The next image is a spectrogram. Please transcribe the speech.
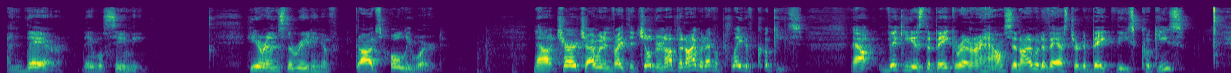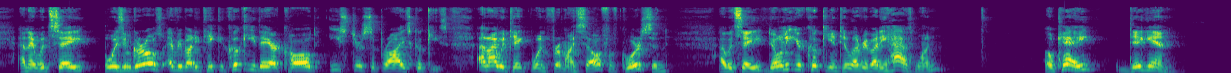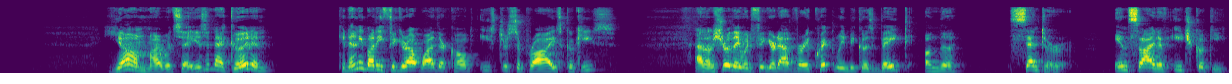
and there they will see me. Here ends the reading of God's holy word. Now, at church, I would invite the children up and I would have a plate of cookies. Now, Vicky is the baker in our house, and I would have asked her to bake these cookies. And I would say, Boys and girls, everybody take a cookie. They are called Easter surprise cookies. And I would take one for myself, of course, and I would say, don't eat your cookie until everybody has one. Okay, dig in. Yum, I would say. Isn't that good? And can anybody figure out why they're called Easter surprise cookies? And I'm sure they would figure it out very quickly because baked on the center inside of each cookie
